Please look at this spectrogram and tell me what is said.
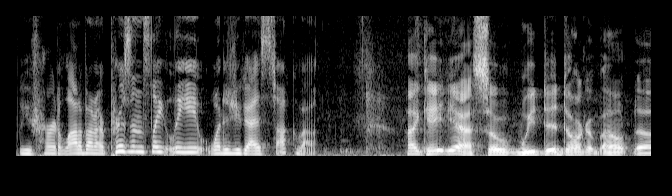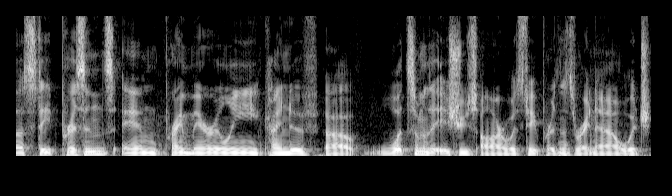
we've heard a lot about our prisons lately. What did you guys talk about? Hi, Kate. Yeah, so we did talk about uh, state prisons and primarily kind of uh, what some of the issues are with state prisons right now, which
